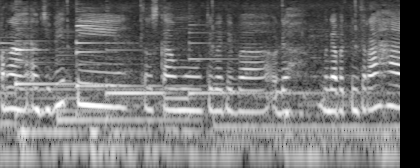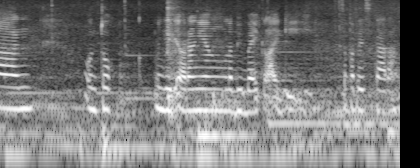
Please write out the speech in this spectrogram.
pernah LGBT, terus kamu tiba-tiba udah mendapat pencerahan untuk menjadi orang yang lebih baik lagi seperti sekarang.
